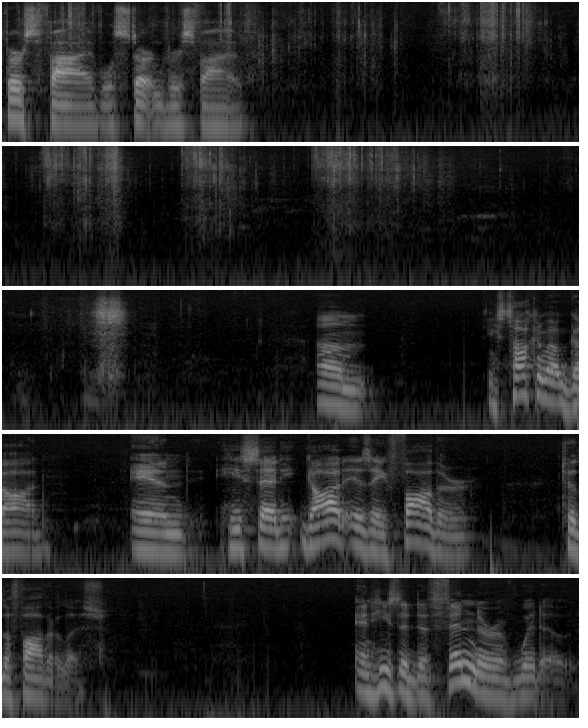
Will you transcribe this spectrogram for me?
verse 5. We'll start in verse 5. um, he's talking about God, and he said God is a father to the fatherless, and he's a defender of widows.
